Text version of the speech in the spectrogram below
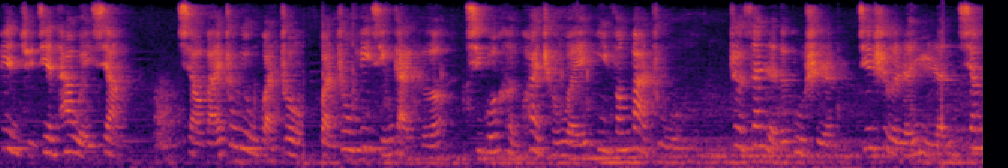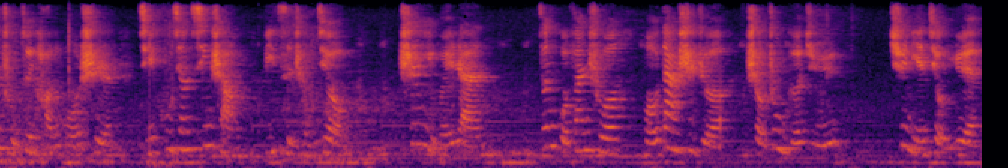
便举荐他为相。小白重用管仲，管仲厉行改革。齐国很快成为一方霸主。这三人的故事揭示了人与人相处最好的模式，即互相欣赏，彼此成就。深以为然。曾国藩说：“谋大事者，首重格局。”去年九月，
